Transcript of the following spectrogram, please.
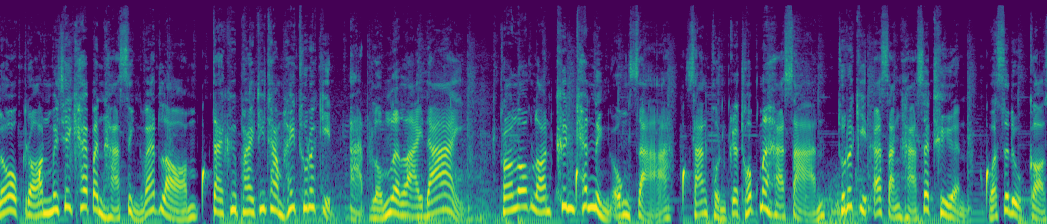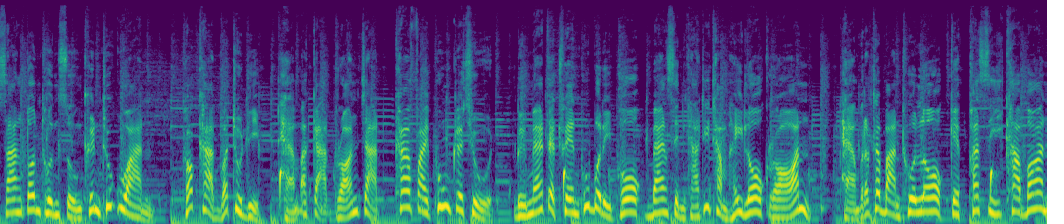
โลกร้อนไม่ใช่แค่ปัญหาสิ่งแวดล้อม แต่คือภัยที่ทำให้ธุรกิจอาจล้มละลายได้ เพราะโลกร้อนขึ้นแค่หนึ่งองศา สร้างผลกระทบมหาศาล ธุรกิจอสังหาสะเทือน วัสดุก่อสร้างต้นทุนสูงขึ้นทุกวัน เพราะขาดวัตถุดิบ แถมอากาศร้อนจัด ค่าไฟพุ่งกระฉูด หรือแม้แต่เทรนผู้บริโภคแบนสินค้าที่ทำให้โลกร้อน แถมรัฐบาลทั่วโลกเก็บภาษีคาร์บอน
